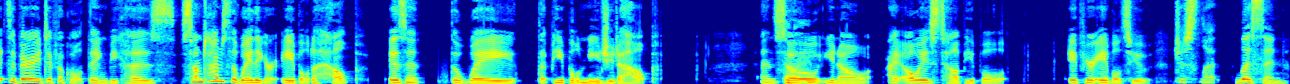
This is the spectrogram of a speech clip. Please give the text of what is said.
it's a very difficult thing because sometimes the way that you're able to help isn't the way that people need you to help. And so, Okay. you know, I always tell people if you're able to just let listen.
